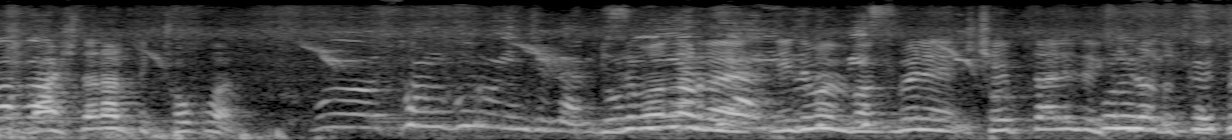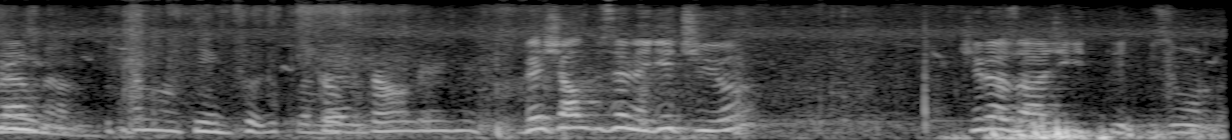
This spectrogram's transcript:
Baba. başlar artık çok var. Bu son guru incirlerimiz. Bizim Onun onlar da Nedim abi bak biz. böyle şeftalidir, kiradır çok beğenmiyorum. Tamam yiyin çocuklar. Çok sağ ol yenge. 5-6 sene geçiyor. Kiraz ağacı gitti bizim orada.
